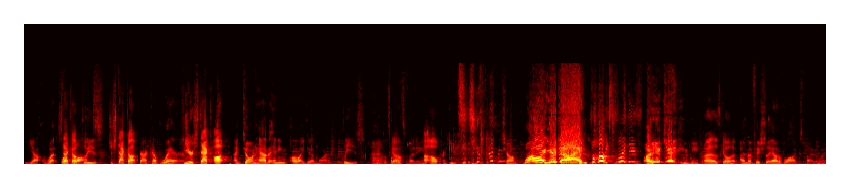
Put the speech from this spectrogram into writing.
Yeah. What? Stack what up, blocks? please. Just stack up. Stack up where? Here, stack up, I don't have any. Oh, I do have more. please. All right, let's Oh, go. That's funny. Uh-oh. Are you kidding? Jump. What are you doing? Blocks, please. Are you kidding me? All right, let's go up. I'm officially out of blocks, by the way.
